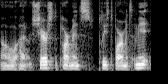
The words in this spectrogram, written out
oh, I don't, sheriff's departments, police departments. I mean, it,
